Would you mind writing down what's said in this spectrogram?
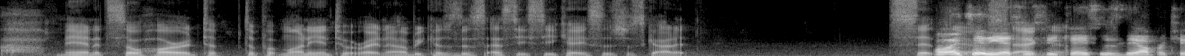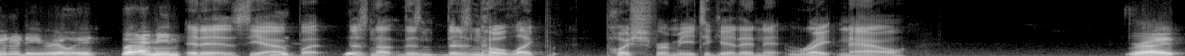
ah, man, it's so hard to, to put money into it right now because this SEC case has just got it sitting Well, I'd say the SEC case is the opportunity, really. But I mean, It is, yeah, but there's not there's there's no like push for me to get in it right now. Right.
